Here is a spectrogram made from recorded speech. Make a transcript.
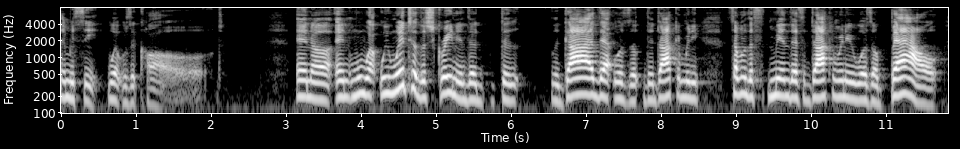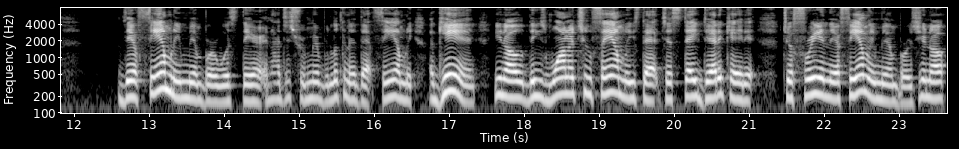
Let me see. What was it called? And uh and when we went to the screening. The the the guy that was the, the documentary some of the men that the documentary was about their family member was there. And i just remember looking at that family. Again you know these one or two families that just stay dedicated to freeing their family members you know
